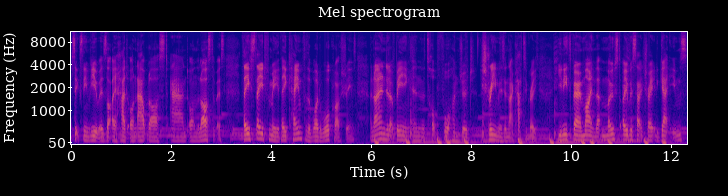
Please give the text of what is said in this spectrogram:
16 viewers that I had on Outlast and on The Last of Us, they stayed for me. They came for the World of Warcraft streams, and I ended up being in the top 400 streamers in that category. You need to bear in mind that most oversaturated games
